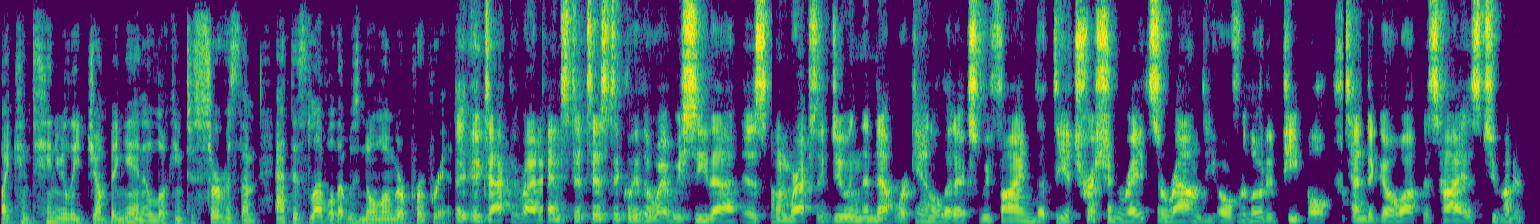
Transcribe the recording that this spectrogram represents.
by continually jumping in and looking to service them at this level that was no longer appropriate. Exactly right. And statistically, the way we see that is when we're actually doing the network analytics, we find that the attrition rates around the overloaded people tend to go up as high as 200%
